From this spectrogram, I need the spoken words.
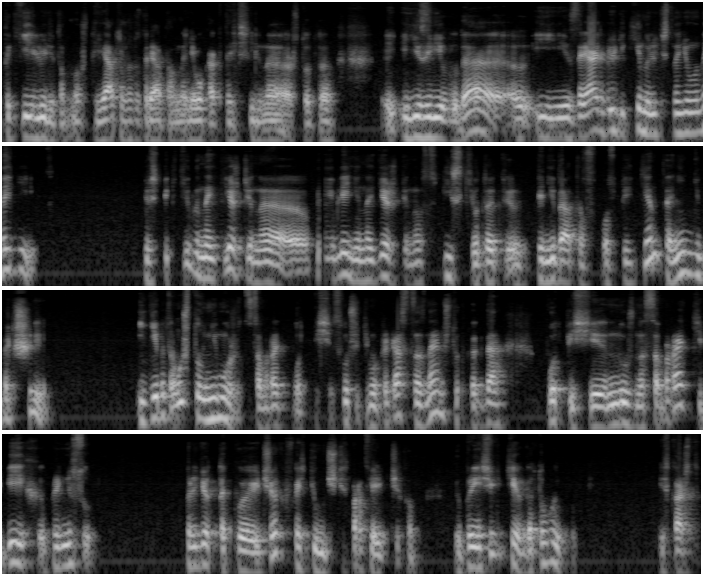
такие люди, там, может, я тоже зря там на него как-то сильно что-то язвил, да, и зря люди кинулись на него надеяться. Перспективы Надеждина, появление Надеждина в списке вот этих кандидатов в постпрезидента, они небольшие. И не потому, что он не может собрать подписи. Слушайте, мы прекрасно знаем, что когда подписи нужно собрать, тебе их принесут. Придет такой человек в костюмчике с портфельчиком и принесет тебе готовые подписи. И скажет,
